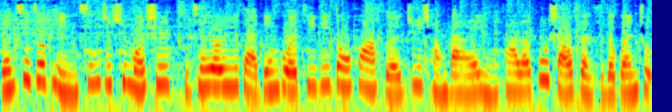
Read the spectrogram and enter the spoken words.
人气作品《青之驱魔师》此前由于改编过 TV 动画和剧场版而引发了不少粉丝的关注。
